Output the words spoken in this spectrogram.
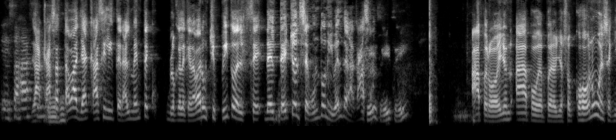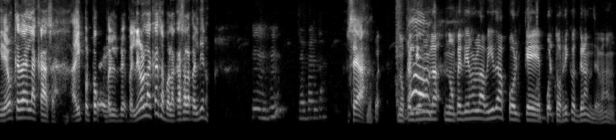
Esa. La casa estaba ya casi literalmente, lo que le quedaba era un chispito del, del techo del segundo nivel de la casa. Sí, sí, sí. Ah, pero ellos, ah, pues, pero ellos son cojonudos, se quisieron quedar en la casa. Ahí por poco, per- perdieron la casa, por la casa la perdieron. Es verdad. O sea, No perdieron, la, no perdieron la vida porque Puerto Rico es grande, mano.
